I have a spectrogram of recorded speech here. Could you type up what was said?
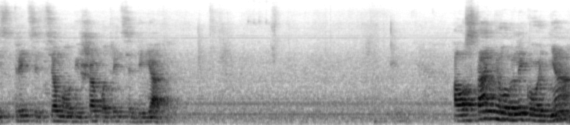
із 37 вірша по 39. А останнього великого дня,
